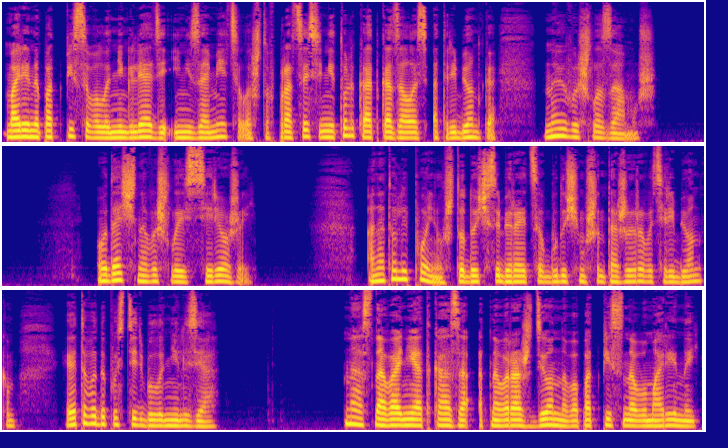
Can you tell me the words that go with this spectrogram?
Марина подписывала, не глядя, и не заметила, что в процессе не только отказалась от ребенка, но и вышла замуж. Удачно вышла и с Сережей. Анатолий понял, что дочь собирается в будущем шантажировать ребенком. Этого допустить было нельзя. На основании отказа от новорожденного, подписанного Мариной,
